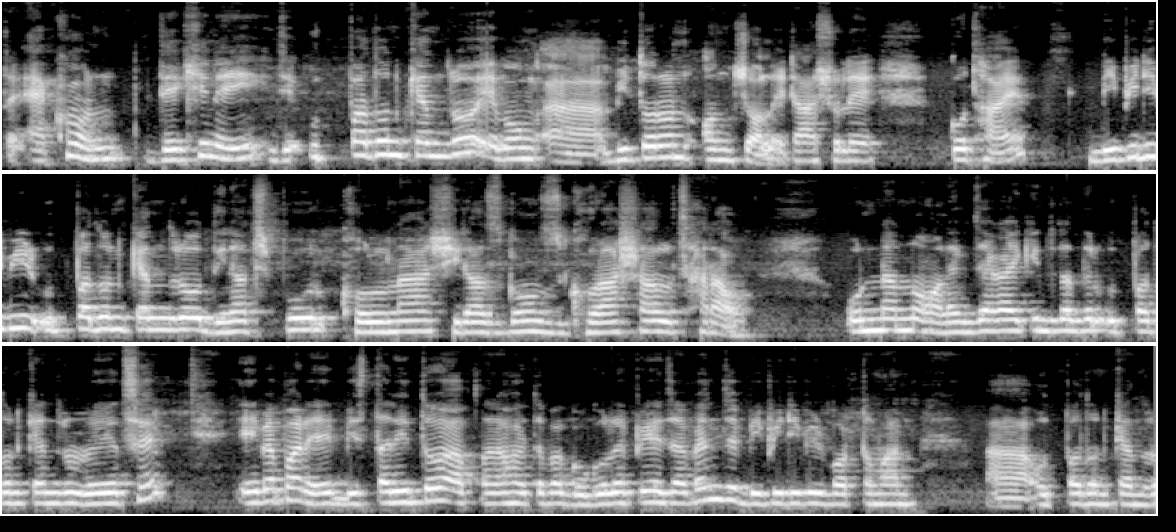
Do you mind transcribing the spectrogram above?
তো এখন দেখি নেই যে উৎপাদন কেন্দ্র এবং বিতরণ অঞ্চল এটা আসলে কোথায়? বিপিডিবির উৎপাদন কেন্দ্র দিনাজপুর, খুলনা, সিরাজগঞ্জ, ঘোড়াশাল ছাড়াও অন্যান্য অনেক জায়গায় কিন্তু তাদের উৎপাদন কেন্দ্র রয়েছে। এই ব্যাপারে বিস্তারিত আপনারা হয়তো বা গুগলে পেয়ে যাবেন যে বিপিডিবির বর্তমান উৎপাদন কেন্দ্র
